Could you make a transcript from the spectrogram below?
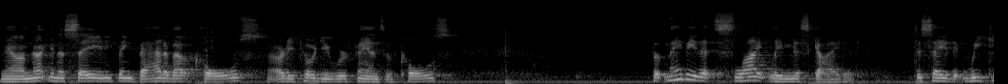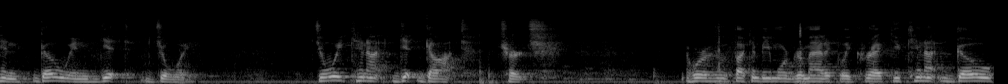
Now, I'm not going to say anything bad about Kohl's. I already told you we're fans of Kohl's. But maybe that's slightly misguided to say that we can go and get joy. Joy cannot get got, church. Or if I can be more grammatically correct, you cannot go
